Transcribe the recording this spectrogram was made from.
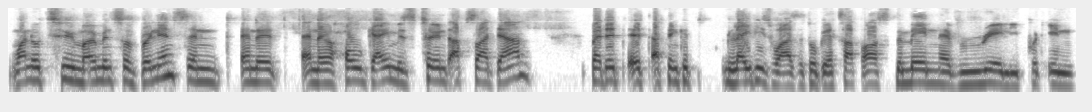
one or two moments of brilliance, and and it and the whole game is turned upside down. But it, it I think it ladies wise, it will be a tough ask. The men have really put in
